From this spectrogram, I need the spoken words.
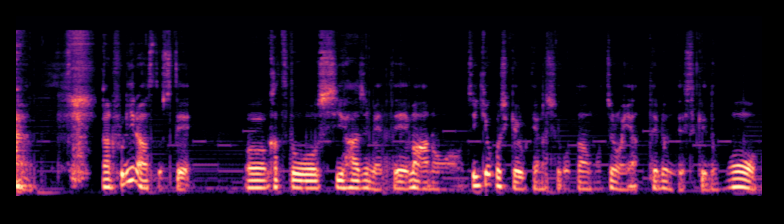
あのフリーランスとして、活動をし始めて、まあ、あの、地域おこし協力系の仕事はもちろんやってるんですけども、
